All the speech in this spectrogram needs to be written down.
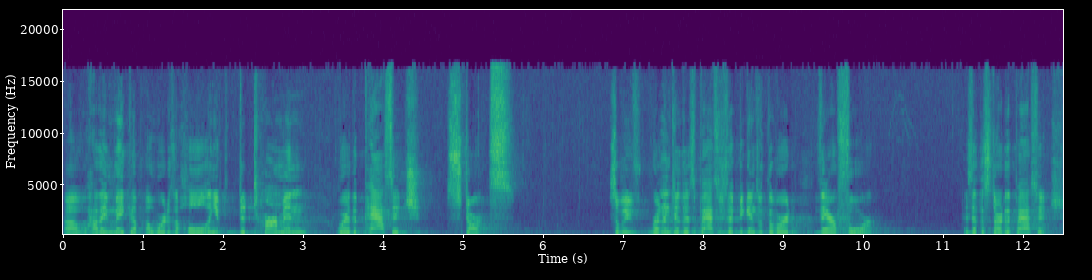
uh, how they make up a word as a whole. And you have to determine where the passage starts. So we've run into this passage that begins with the word therefore. Is that the start of the passage?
